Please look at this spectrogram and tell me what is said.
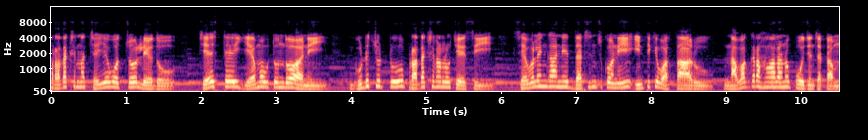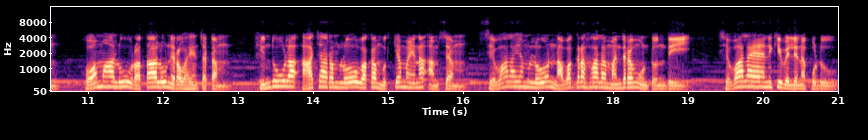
ప్రదక్షిణ చేయవచ్చో లేదో చేస్తే ఏమవుతుందో అని గుడి చుట్టూ ప్రదక్షిణలు చేసి శివలింగాన్ని దర్శించుకొని ఇంటికి వస్తారు. నవగ్రహాలను పూజించటం హోమాలు వ్రతాలు నిర్వహించటం హిందువుల ఆచారంలో ఒక ముఖ్యమైన అంశం. శివాలయంలో నవగ్రహాల మందిరం ఉంటుంది. శివాలయానికి వెళ్ళినప్పుడు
